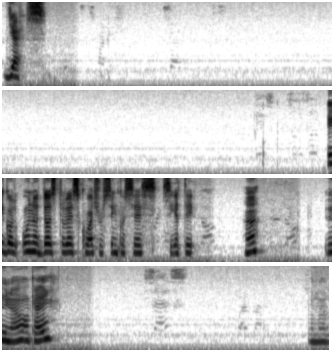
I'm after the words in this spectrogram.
Yes. Uno, dos, tres, cuatro, cinco, seis, siete. Huh? Uno, okay. Uno,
